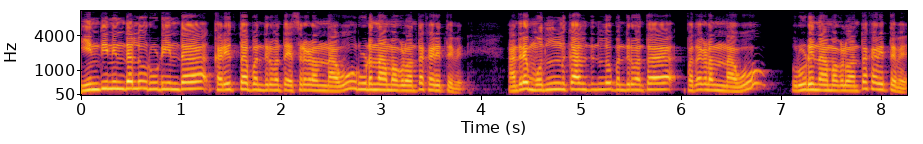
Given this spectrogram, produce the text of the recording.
ಹಿಂದಿನಿಂದಲೂ ರೂಢಿಯಿಂದ ಕರೆಯುತ್ತಾ ಬಂದಿರುವಂಥ ಹೆಸರುಗಳನ್ನು ನಾವು ರೂಢನಾಮಗಳು ಅಂತ ಕರಿತೇವೆ. ಅಂದರೆ ಮೊದಲಿನ ಕಾಲದಿಂದಲೂ ಬಂದಿರುವಂಥ ಪದಗಳನ್ನು ನಾವು ರೂಢಿನಾಮಗಳು ಅಂತ ಕರಿತೇವೆ.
